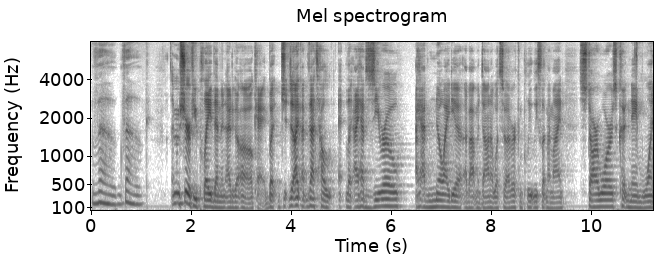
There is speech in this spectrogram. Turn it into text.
Vogue, Vogue. I'm sure if you played them, and I'd go, oh, okay. But j- I, that's how like I have zero. I have no idea about Madonna whatsoever. Completely slipped my mind. Star Wars couldn't name one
